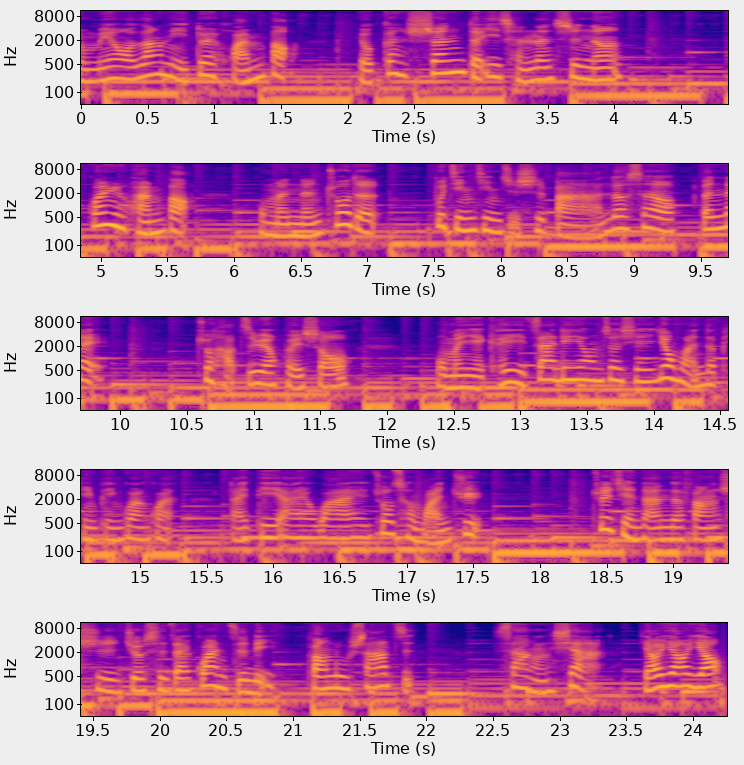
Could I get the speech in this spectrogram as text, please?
有没有让你对环保有更深的一层认识呢？关于环保，我们能做的不仅仅只是把垃圾分类，做好资源回收。我们也可以再利用这些用完的瓶瓶罐罐来 DIY 做成玩具。最简单的方式就是在罐子里放入沙子，上下摇摇摇，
